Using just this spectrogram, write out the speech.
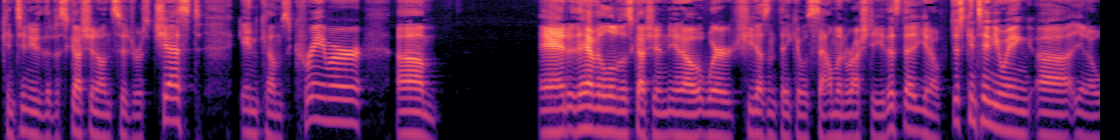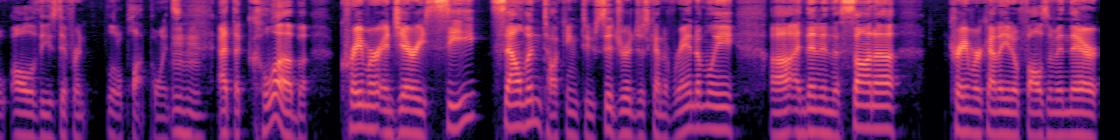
continue the discussion on Sidra's chest. In comes Kramer. Um, and they have a little discussion, you know, where she doesn't think it was Salman Rushdie. This, that, you know, just continuing, uh, you know, all of these different little plot points. At the club, Kramer and Jerry see Salman talking to Sidra just kind of randomly. Uh, and then in the sauna, Kramer kind of, you know, follows him in there.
